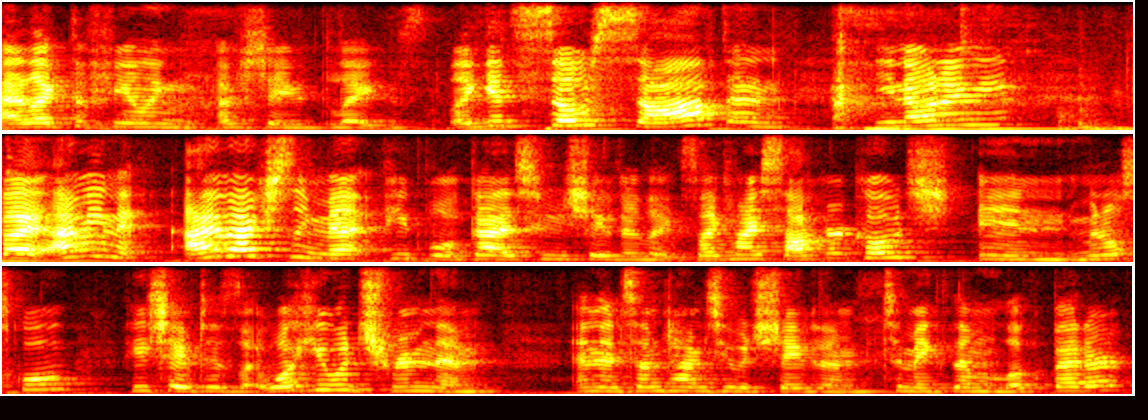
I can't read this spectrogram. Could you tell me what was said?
I like the feeling of shaved legs. Like it's so soft, and you know what I mean. But I mean, I've actually met people, guys who shave their legs. Like my soccer coach in middle school, he shaved his. Well, he would trim them, and then sometimes he would shave them to make them look better.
